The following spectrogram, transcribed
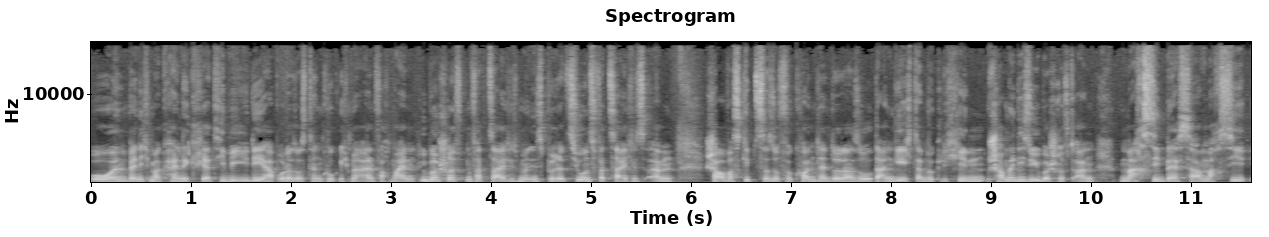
Und wenn ich mal keine kreative Idee habe oder so, dann gucke ich mir einfach mein Überschriftenverzeichnis, mein Inspirationsverzeichnis an, schaue, was gibt es da so für Content oder so. Dann gehe ich dann wirklich hin, schaue mir diese Überschrift an, mach sie besser, mach sie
